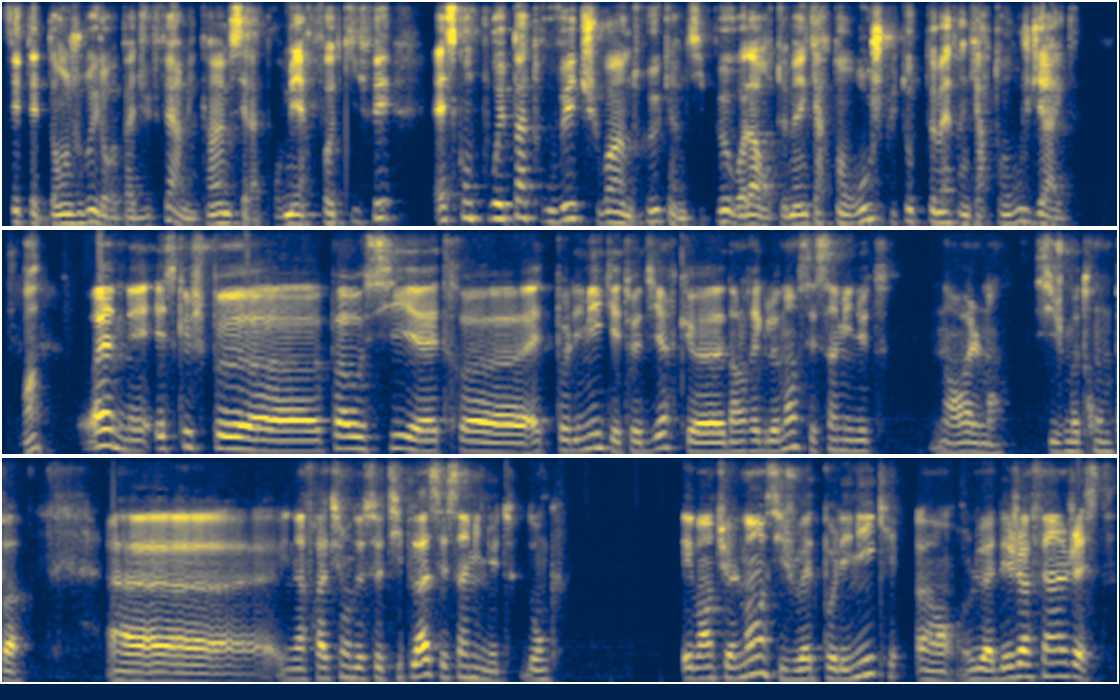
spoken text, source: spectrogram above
c'est peut-être dangereux, il aurait pas dû le faire, mais quand même c'est la première faute qu'il fait. Est-ce qu'on pourrait pas trouver, tu vois, un truc un petit peu, voilà, on te met un carton rouge plutôt que de te mettre un carton rouge direct, tu vois? Ouais, mais est-ce que je peux euh, pas aussi être, euh, être polémique et te dire que dans le règlement c'est 5 minutes normalement, si je me trompe pas. une infraction de ce type-là, c'est 5 minutes. Donc éventuellement, si je veux être polémique, euh, on lui a déjà fait un geste.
